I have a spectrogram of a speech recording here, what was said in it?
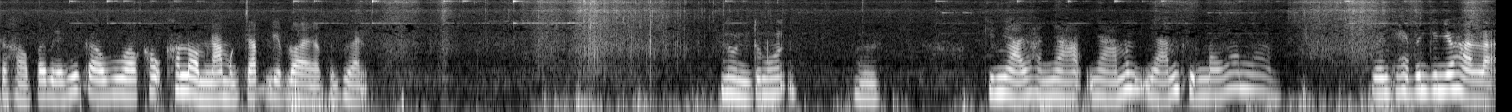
กับเขาไปบ่ได้ที่เก่าเพราะว่าเขาเขาล้อมน้ำมันจับเรียบร้อยแล้วเพื่อนๆ หนุนตรงนู้นกินหญ้าอยู่หันหญ้าหญ้ามันหญ้ามันขึ้นมางามงามเดินแค่เป็นกินอยหันละ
